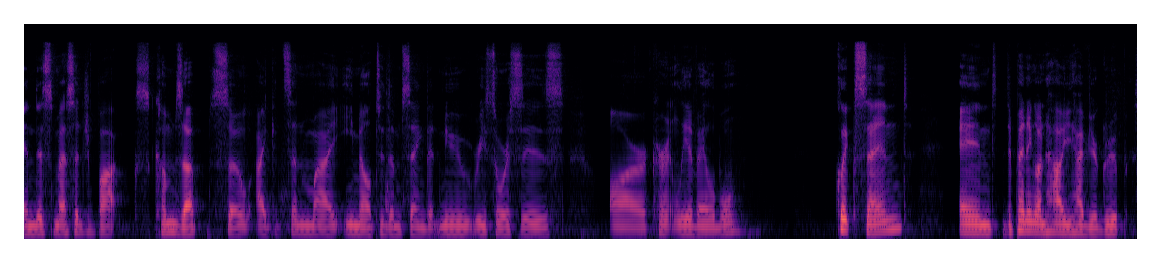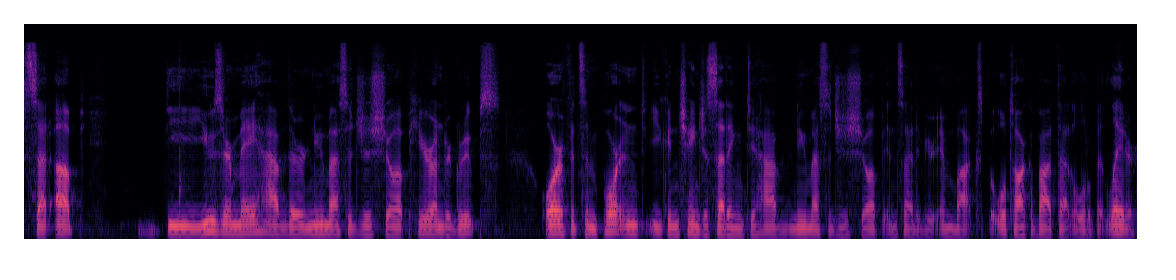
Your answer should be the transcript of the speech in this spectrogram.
and this message box comes up so I could send my email to them saying that new resources are currently available. Click send and depending on how you have your group set up, the user may have their new messages show up here under groups or if it's important, you can change a setting to have new messages show up inside of your inbox, but we'll talk about that a little bit later.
